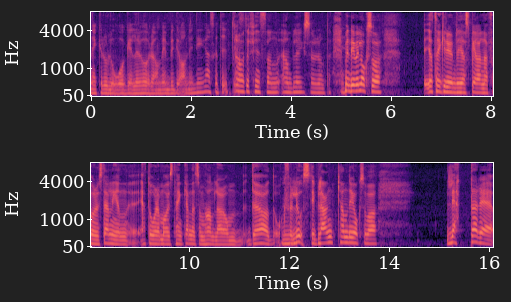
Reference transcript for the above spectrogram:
nekrolog eller höra om vid en begravning. Det är ganska typiskt. Ja, det finns en, en blygsel runt det. Men det är väl också... Jag tänker när jag spelar den här föreställningen Ett år av magiskt tänkande som handlar om död och mm. förlust. Ibland kan det också vara lättare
